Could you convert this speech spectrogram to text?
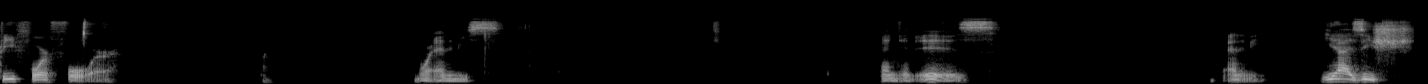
344. More enemies. And it is enemy. Yazish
